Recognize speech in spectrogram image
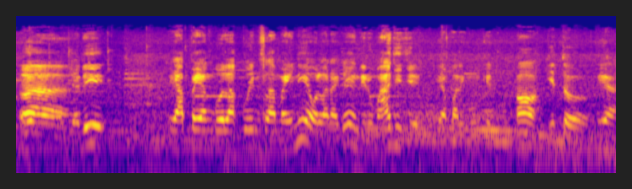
Wah. jadi ya apa yang gue lakuin selama ini ya olahraga yang di rumah aja Je yang paling mungkin Oh gitu. Iya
